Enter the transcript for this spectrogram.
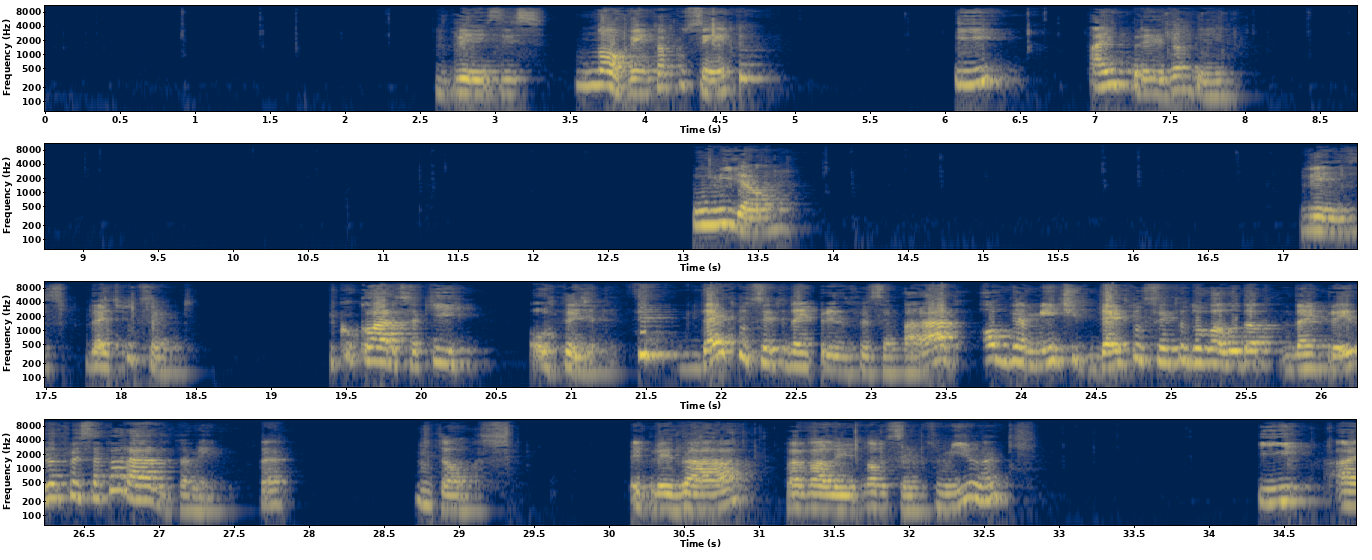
vezes 90% e a empresa B. Um milhão vezes 10%. Ficou claro isso aqui? Ou seja, se 10% da empresa foi separado, obviamente 10% do valor da, da empresa foi separado também. Né? Então, a empresa A vai valer 900 mil, né? E a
